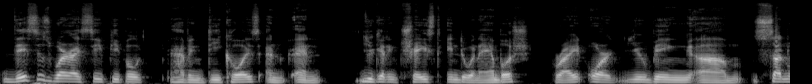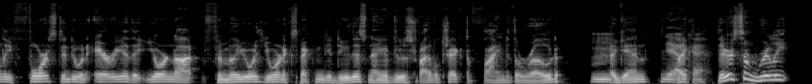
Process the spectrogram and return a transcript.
This is where I see people having decoys and and you getting chased into an ambush right? Or you being um, suddenly forced into an area that you're not familiar with. You weren't expecting to do this. Now you have to do a survival check to find the road mm. again. Yeah like, okay. there's some really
